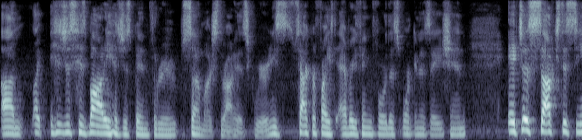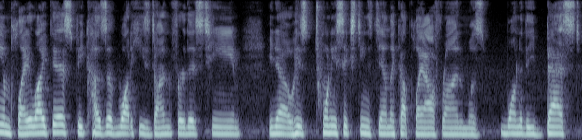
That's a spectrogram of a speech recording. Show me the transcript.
Um, like he's just his body has just been through so much throughout his career, and he's sacrificed everything for this organization. It just sucks to see him play like this because of what he's done for this team. You know, his 2016 Stanley Cup playoff run was one of the best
